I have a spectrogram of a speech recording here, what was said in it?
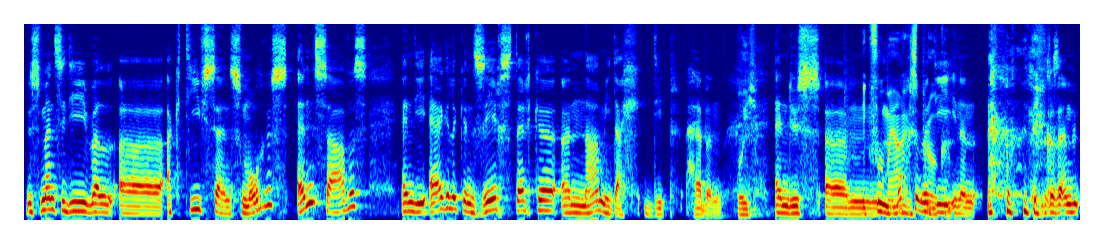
dus mensen die wel uh, actief zijn s'morgens en s'avonds en die eigenlijk een zeer sterke uh, namiddagdiep hebben. Oei. En dus... Um, Ik voel mij aangesproken. We die in een er zijn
